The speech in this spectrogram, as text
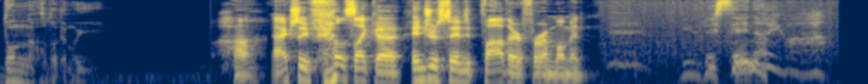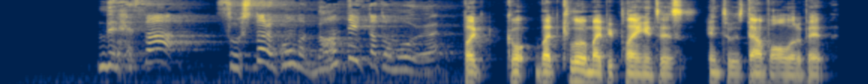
どんなことでもいい Huh. Actually feels like a interested father for a moment. But Go but Killua might be playing into his into his downfall a little bit.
